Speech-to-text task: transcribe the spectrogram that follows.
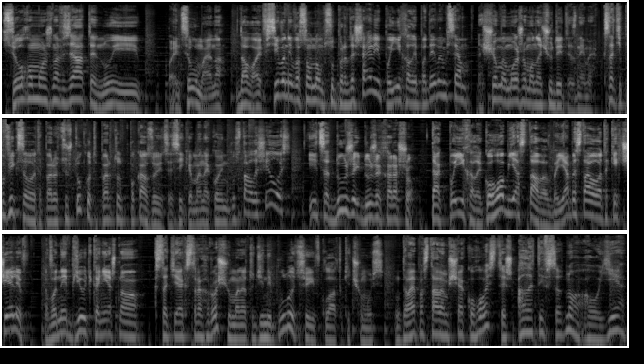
Цього можна взяти, ну і пенсілмена. Давай, всі вони в основному супер дешеві. Поїхали, подивимося, що ми можемо начудити з ними. Кстати, пофіксили тепер оцю штуку. Тепер тут показується, скільки в мене коінбуста лишилось. І це дуже і дуже хорошо. Так, поїхали. Кого б я ставив би? Я би ставив таких челів. Вони б'ють, звісно, кстати, екстра гроші. У мене тоді не було цієї вкладки чомусь. Давай поставимо ще когось, ти ж, але ти все одно, ао є.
